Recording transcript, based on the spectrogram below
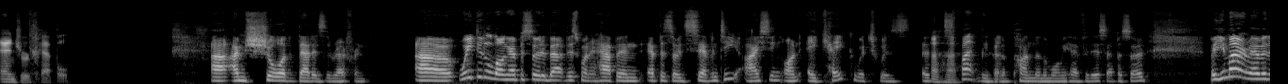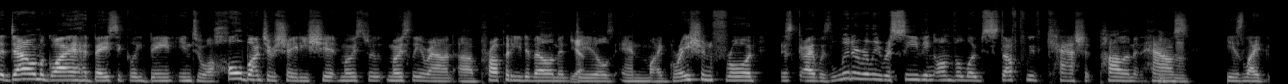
Andrew Capel. Uh, I'm sure that that is the reference. Uh, we did a long episode about this when it happened, episode 70, Icing on a Cake, which was a Uh-huh. slightly better pun than the one we have for this episode. But you might remember that Daryl Maguire had basically been into a whole bunch of shady shit, most, mostly around uh, property development Yep. deals and migration fraud. This guy was literally receiving envelopes stuffed with cash at Parliament House. Mm-hmm. He's like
